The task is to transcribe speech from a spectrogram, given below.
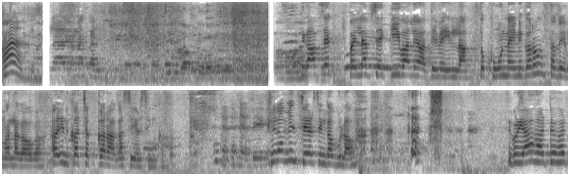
हाँ। बुला लेना आप से पहले अब सेकी वाले आते में इन लाख तो खून नहीं निकलो तब एमर लगाओगा। और इनका चक्कर आगा शेर सिंह का। फिर हम इन शेर सिंह का बुलाओ। गुड़िया हट हट।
